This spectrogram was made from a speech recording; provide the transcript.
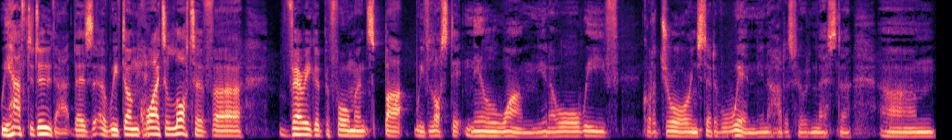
we have to do that. There's uh, we've done quite a lot of uh, very good performance, but we've lost it nil one, you know, or we've got a draw instead of a win. You know, Huddersfield and Leicester. Um,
